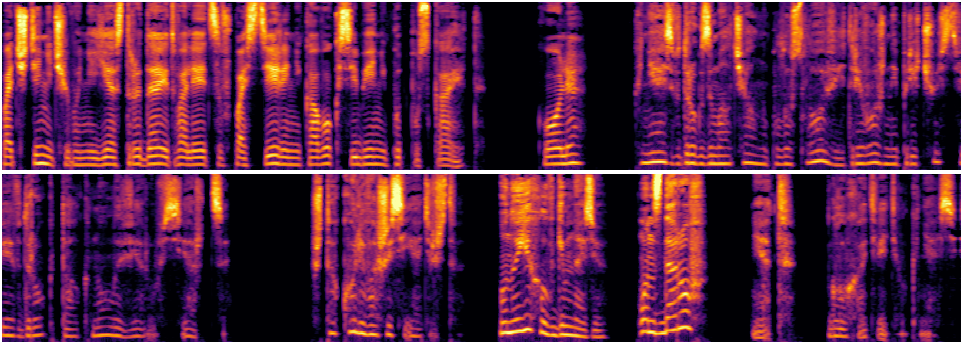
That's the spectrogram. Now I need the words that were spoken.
почти ничего не ест, рыдает, валяется в постели, никого к себе не подпускает. Коля...» Князь вдруг замолчал на полусловие, и тревожное предчувствие вдруг толкнуло Веру в сердце. «Что, Коля, ваше сиятельство? Он уехал в гимназию?» Он здоров? Нет, глухо ответил князь.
